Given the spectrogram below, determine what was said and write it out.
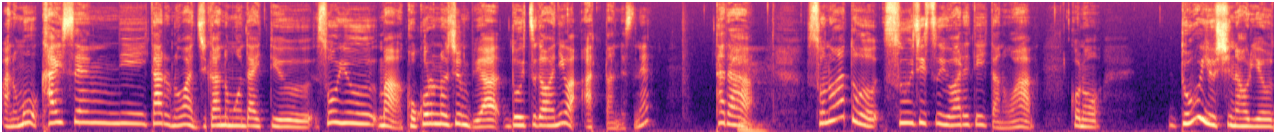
あのもう開戦に至るのは時間の問題っていうそういう、まあ、心の準備はドイツ側にはあったんですね。ただ、うん、その後数日言われていたのはこのどういうシナリオ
